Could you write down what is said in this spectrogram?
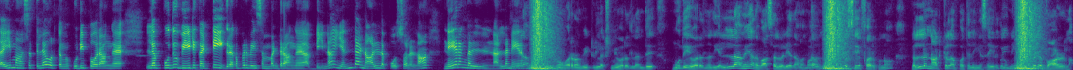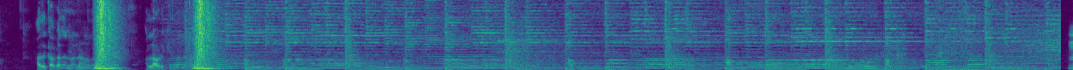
தை மாசத்துல ஒருத்தவங்க குடி போறாங்க இல்ல புது வீடு கட்டி கிரகப்பிரவேசம் பண்றாங்க அப்படின்னா எந்த நாள்ல போ சொல்லலாம்? நேரங்கள் நல்ல நேரம். தெய்வம் வர்றோம் வீட்டுக்கு லக்ஷ்மி வர்றதுலேருந்து மூதையை வர்றதுலேருந்து எல்லாமே அந்த வாசல் வழியாக தான் வந்தாலும் ரொம்ப சேஃபாக இருக்கணும். நல்ல நாட்களாக பார்த்து நீங்கள் செய்கிறது நீங்கள் வாழலாம். அதுக்காக தான் நல்ல. அல்லாவோட கிருபை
